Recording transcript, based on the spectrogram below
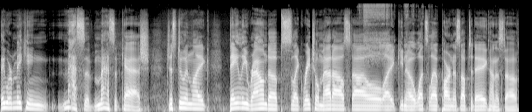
They were making massive, massive cash just doing like daily roundups, like Rachel Maddow style, like, you know, what's Lev Parnas up today kind of stuff.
